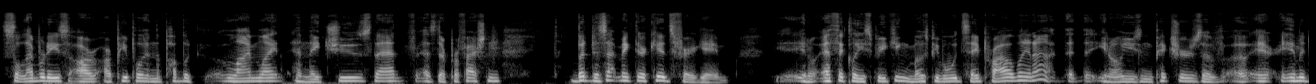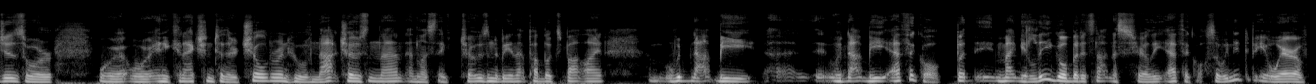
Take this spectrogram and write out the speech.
celebrities are, are people in the public limelight and they choose that as their profession. But does that make their kids fair game? You know, ethically speaking, most people would say probably not that, that you know, using pictures of uh, images or, or, or any connection to their children who have not chosen that unless they've chosen to be in that public spotlight um, would not be, uh, would not be ethical, but it might be legal, but it's not necessarily ethical. So we need to be aware of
